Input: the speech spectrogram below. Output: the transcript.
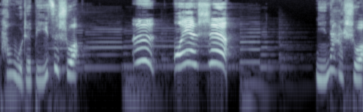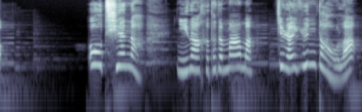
他捂着鼻子说：“嗯，我也是。”妮娜说：“哦，天哪！妮娜和她的妈妈竟然晕倒了。”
